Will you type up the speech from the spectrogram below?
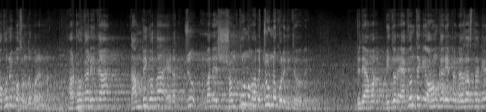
কখনোই পছন্দ করেন না। হঠকারিতা, দাম্ভিকতা, এটা মানে সম্পূর্ণভাবে চূর্ণ করে দিতে হবে। যদি আমার ভিতরে এখন থেকে অহংকারী একটা মেজাজ থাকে,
